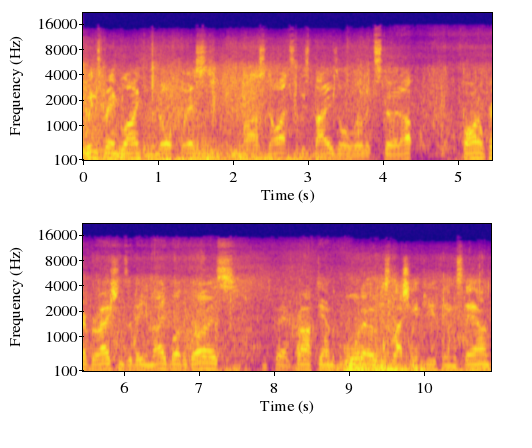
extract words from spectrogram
The wind's been blowing from the northwest last night, so this bay's all a little bit stirred up. Final preparations are being made by the guys. We've got our craft down to the water, we're just lashing a few things down,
